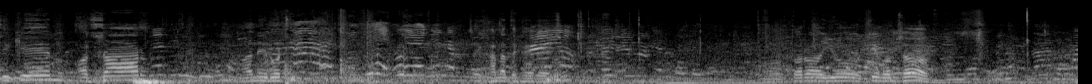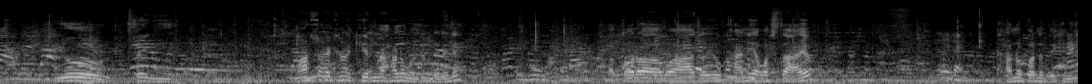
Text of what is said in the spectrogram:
चिकन अचार अनि रोटी। चाहिँ खाना देखाइरहेको छु। तर यो के भन्छ? यो चाहिँ मासु आइटममा खिर नखानु भन्छ नि धेरैले। तर अब आज यो खाने अवस्था आयो। खानुपर्ने देखिन्छ।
